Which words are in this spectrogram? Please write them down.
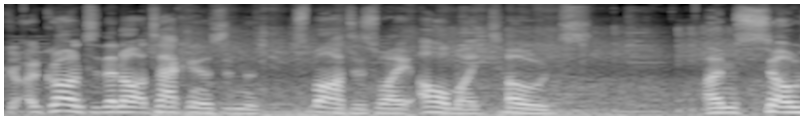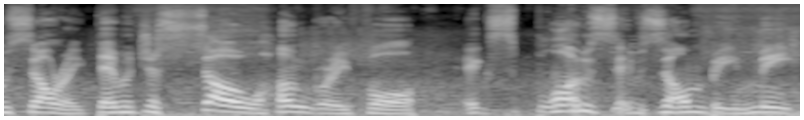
Granted, they're not attacking us in the smartest way. Oh, my toads. I'm so sorry. They were just so hungry for explosive zombie meat.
